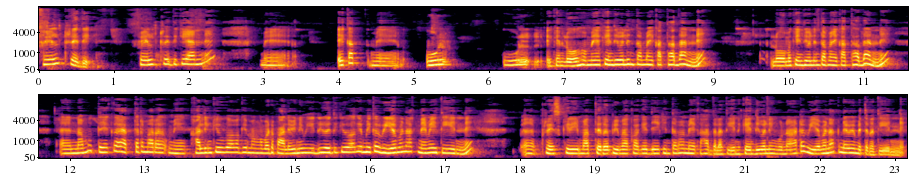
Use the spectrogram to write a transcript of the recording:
ෆෙල්ට් රෙදි ෆෙල්ට් රෙදි කියන්නේ මේ ඒකත් මේ ඌල් ඌල් ඒ කියන්නේ ලෝහමය කෙඳි වලින් තමයි එකත් හදන්නේ ලෝම කෙඳි වලින් තමයි එකත් හදන්නේ නමුත් ඒක ඇත්තටම අර මේ කලින් කිව්වා වගේ මම ඔබට පළවෙනි වීඩියෝෙදි කිව්වා වගේ මේක වියමනක් නෙමෙයි තියෙන්නේ. ප්‍රෙස් කිරීමක් තෙරපීමක් වගේ දෙයකින් තමයි මේක හදලා තියෙන්නේ. කෙඳි වලින් උනාට වියමනක් නෙමෙයි මෙතන තියෙන්නේ.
